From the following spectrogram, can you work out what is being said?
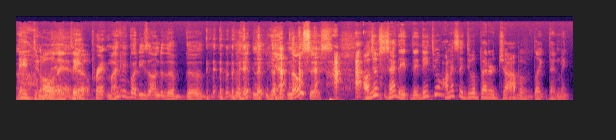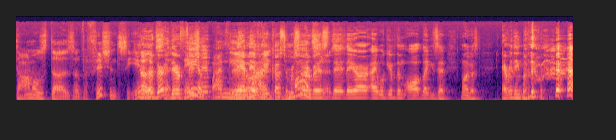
They oh, do. Oh, they do. They print money. Everybody's under the the the, hypno- the hypnosis. I'll just say they, they they do honestly do a better job of like than McDonald's does of efficiency. It No, they're very like- they're they are- efficient. I mean, they have, they have good customer monstrous. service. They, they are. I will give them all. Like you said, one goes everything but the.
